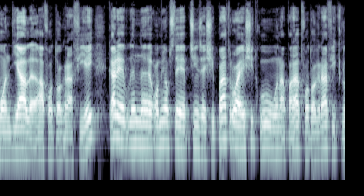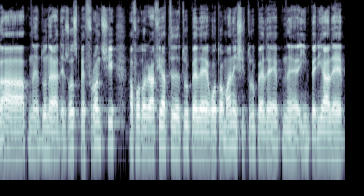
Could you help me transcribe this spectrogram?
mondială a fotografiei, care în 1854 uh, a ieșit cu un aparat fotografic la uh, Dunărea de Jos, pe front și a fotografiat trupele otomane și trupele imperiale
